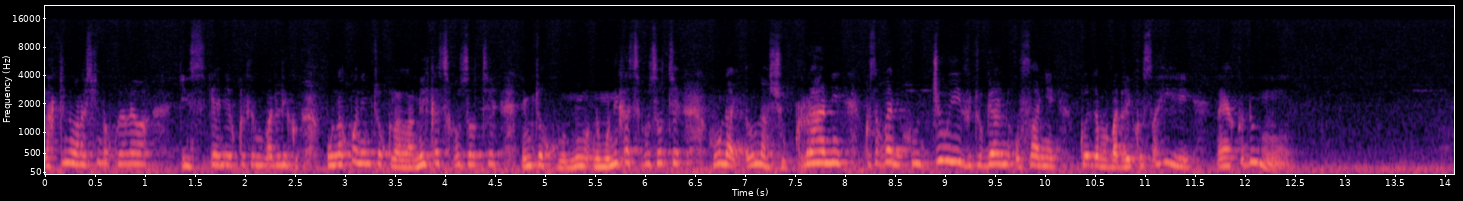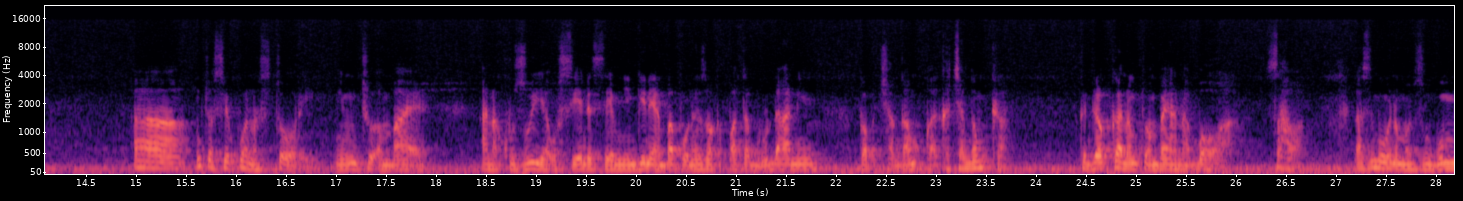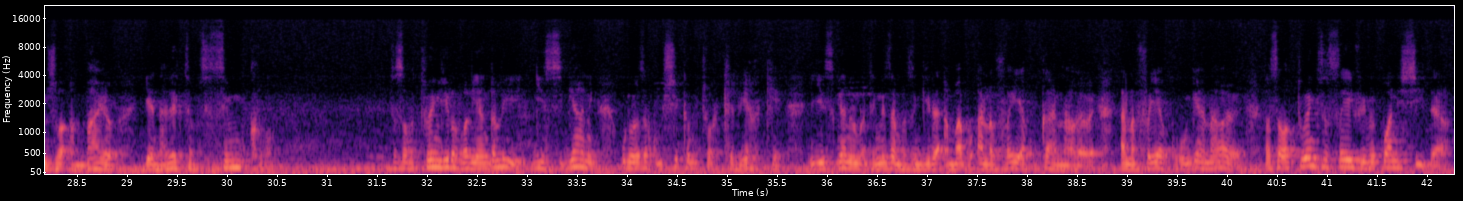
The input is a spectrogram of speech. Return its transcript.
lakini wanashindwa kuelewa jinsi gani ya kuleta mabadiliko. Unakuwa ni mtu wa kulalamika siku zote, ni mtu wa kunung'unika siku zote, huna, huna shukrani. Kwa sababu gani? Hujui vitu gani ufanye kuleta mabadiliko sahihi na ya kudumu. Uh, mtu asiyekuwa na story ni mtu ambaye anakuzuia usiende sehemu nyingine ambapo unaweza ukapata burudani ukachangamka akachangamka kukaa na mtu ambaye anaboa. Sawa, lazima uwe na mazungumzo ambayo yanaleta msisimko. Sasa watu wengi hilo waliangalii jinsi gani unaweza kumshika mtu akili yake, ni jinsi gani unatengeneza mazingira ambapo anafurahia kukaa na wewe, anafurahia kuongea na wewe. Sasa watu wengi sasa hivi imekuwa ni shida.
